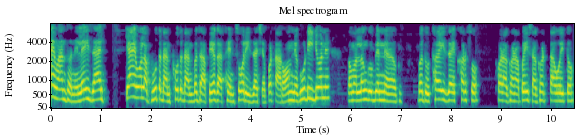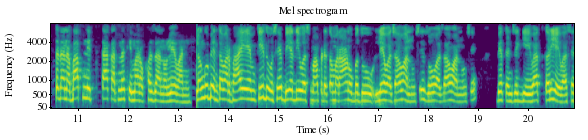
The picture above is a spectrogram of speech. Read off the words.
કાંઈ વાંધો નહીં. લઈ જાય. ક્યાંય ઓલા ભૂતડા ને ફૂતડા બધા ભેગા થઈને ચોરી જશે. પટારો અમને ગુડી ગયો ને તમારે લંગુબેન ને બધું થઈ જાય ખર્ચો. થોડા ઘણા પૈસા ઘટતા હોય તો. ભૂતડાના બાપની તાકાત નથી મારો ખજાનો લેવાની. લંગુબેન તમારા ભાઈ એમ કીધું છે, બે દિવસમાં આપણે તમારે આણું બધું લેવા જવાનું છે, જોવા જવાનું છે. બે ત્રણ જગ્યાએ વાત કરી આવ્યા છે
